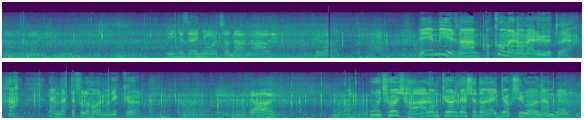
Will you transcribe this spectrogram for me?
Nem tudom. Így az 1 8 adánál a kör. Én bírnám, a kamera merült le. Ha, nem vette fel a harmadik kört. Jaj. Úgyhogy három kördesed a egy aksival nem megy.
